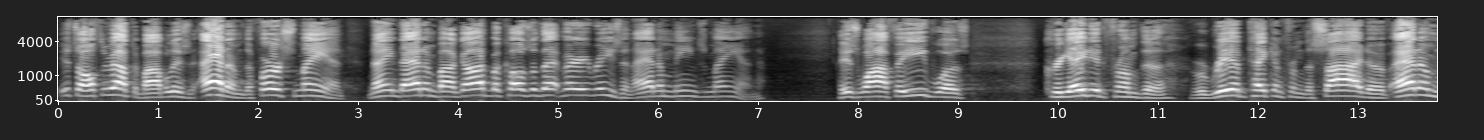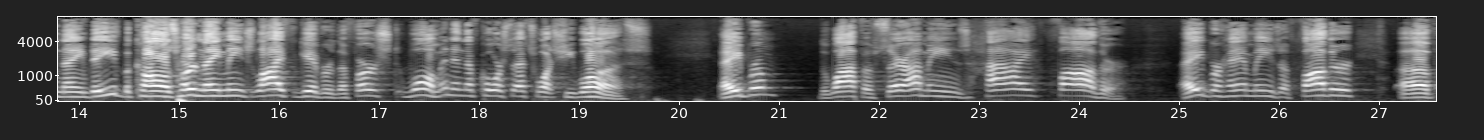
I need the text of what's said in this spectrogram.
it's all throughout the Bible, isn't it? Adam, the first man, named Adam by God because of that very reason. Adam means man. His wife Eve was created from the rib taken from the side of Adam named Eve because her name means life giver, the first woman, and of course that's what she was. Abram, the wife of Sarah, means high father. Abraham means a father of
